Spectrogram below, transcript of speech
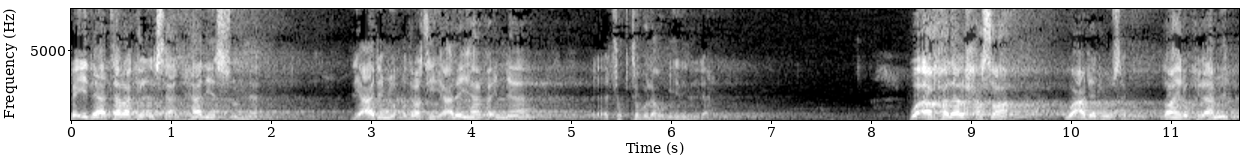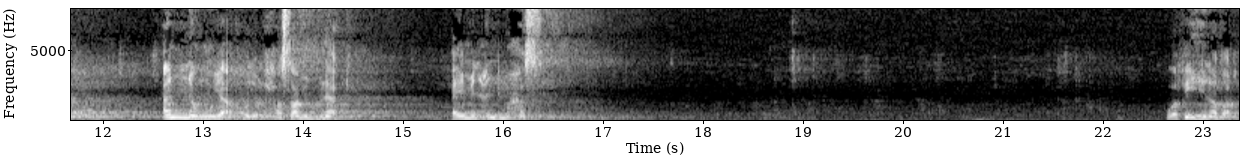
فإذا ترك الإنسان هذه السنة لعدم قدرته عليها فإنها تكتب له بإذن الله. وأخذ الحصى وعدده سبعون. ظاهر كلامه أنه يأخذ الحصى من هناك أي من عند محسن وفيه نظر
